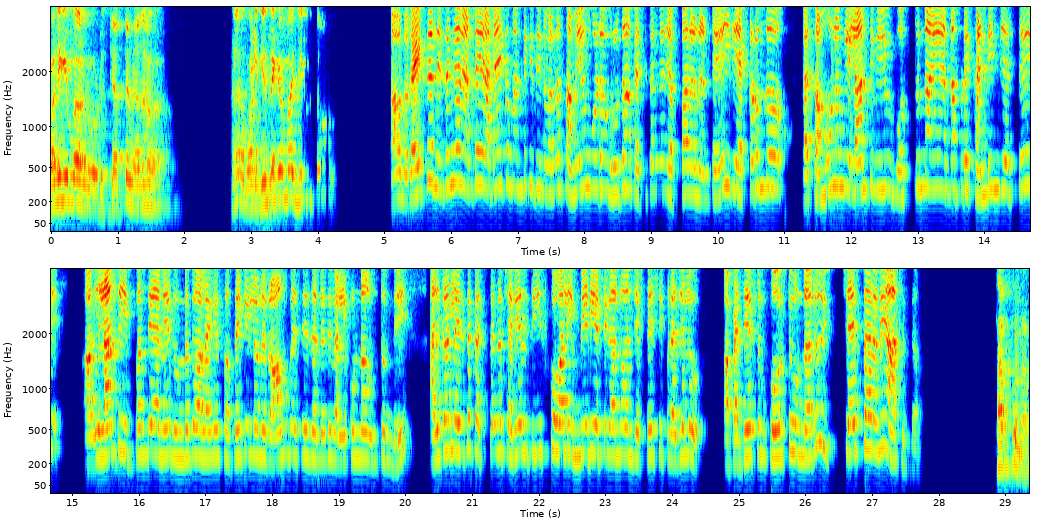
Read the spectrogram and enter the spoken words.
పనికిమాలోడు చెత్త వెధవ. వాడికి ఎందుకమ్మా జీవితం? అవును. Right sir. నిజంగానే అంటే అనేక మందికి దీనివల్ల సమయం కూడా వృధా ఖచ్చితంగా చెప్పాలని అంటే ఇది ఎక్కడుందో సమూలంగా ఇలాంటివి వస్తున్నాయి అన్నప్పుడే కండెమ్ చేస్తే ఆ, ఇలాంటి ఇబ్బంది అనేది ఉండదు. అలాగే సొసైటీలోనే రాంగ్ మెసేజ్ అనేది వెళ్ళకుండా ఉంటుంది. అధికారులు అయితే ఖచ్చితంగా చర్యలు తీసుకోవాలి ఇమ్మీడియట్ గాను అని చెప్పేసి ప్రజలు ఆ పెద్ద ఎత్తున కోరుతూ ఉన్నారు చేస్తారని ఆశిద్దాం. తప్పకుండా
